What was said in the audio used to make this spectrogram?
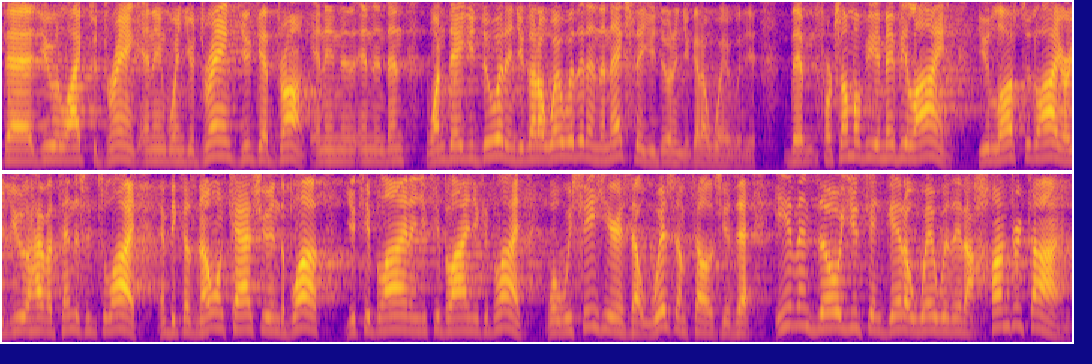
that you like to drink, and then when you drink, you get drunk, and, in, and, and then one day you do it and you got away with it, and the next day you do it and you get away with it. Then for some of you, it may be lying. You love to lie, or you have a tendency to lie, and because no one catches you in the bluff, you keep lying and you keep lying, and you keep lying what we see here is that wisdom tells you that even though you can get away with it a hundred times,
